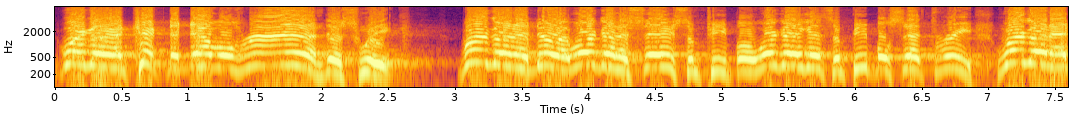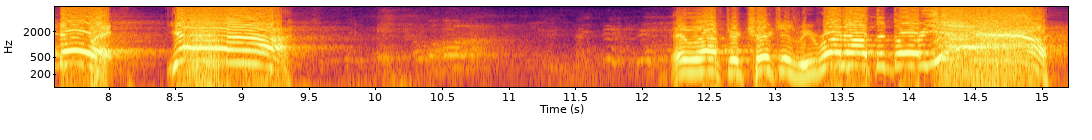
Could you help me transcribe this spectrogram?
We're going to kick the devil's rear end this week. We're going to do it. We're going to save some people. We're going to get some people set free. We're going to do it. Yeah! And after churches, we run out the door. Yeah!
